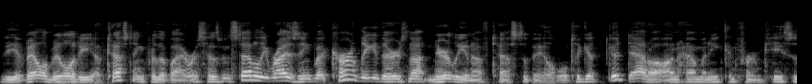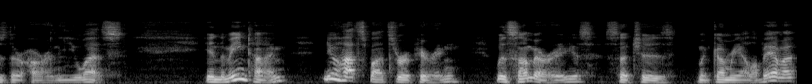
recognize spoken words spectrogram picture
The availability of testing for the virus has been steadily rising, but currently there's not nearly enough tests available to get good data on how many confirmed cases there are in the U.S. In the meantime, new hotspots are appearing, with some areas, such as Montgomery, Alabama,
